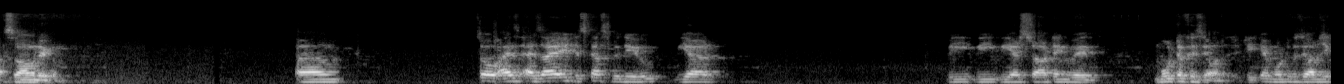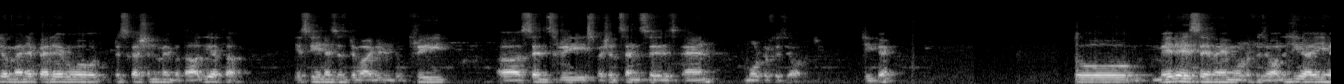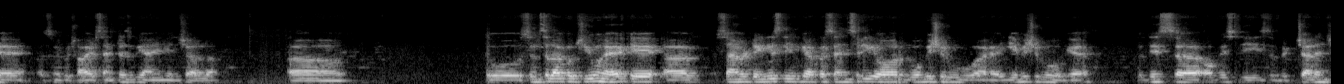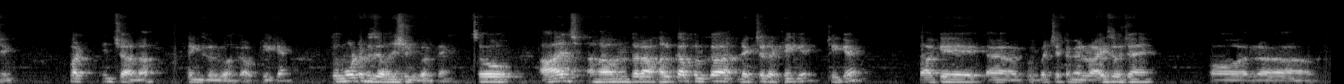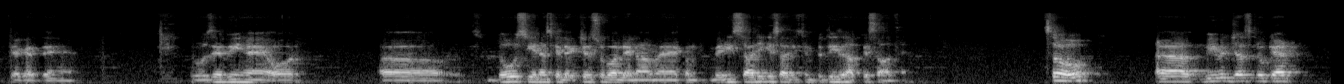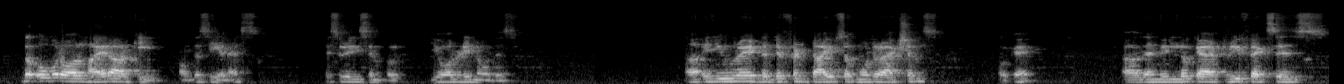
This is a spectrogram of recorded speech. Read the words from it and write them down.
Assalamu. Um, so as, as I discussed with you, we are we, we, we are starting with motor physiology. ठीक है motor physiology का मैंने पहले वो discussion में बता दिया था कि CNS is divided into three uh, sensory, special senses and motor physiology. ठीक है तो मेरे हिस्से में मोटर फिजियोलॉजी आई है उसमें कुछ हायर सेंटर्स भी आएँगे इनशाला तो सिलसिला कुछ यूँ है कि साइमल्टेनियसली इनके आपका सेंसरी और वो भी शुरू हुआ है ये भी शुरू हो गया है। तो this obviously is bit challenging but इनशाला थिंग्स विल वर्क आउट ठीक है? तो मोटर फिजियोलॉजी शुरू करते हैं। सो so, आज हम जरा हल्का फुल्का लेक्चर रखेंगे ठीक है? ताकि कुछ बच्चे फेमिलराइज हो जाएँ और uh, क्या कहते हैं रोज़े भी हैं और दो सी के लेक्चर सुबह लेना मैं मेरी सारी की सारी सिंपथीज आपके साथ हैं so we will just look at the overall hierarchy of the CNS. It's really simple. You already know this. Uh, enumerate the different types of motor actions. Okay. Uh, then we'll look at reflexes,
